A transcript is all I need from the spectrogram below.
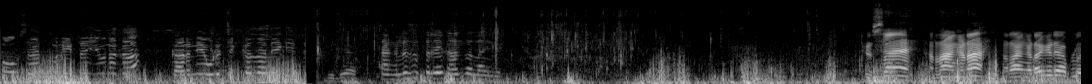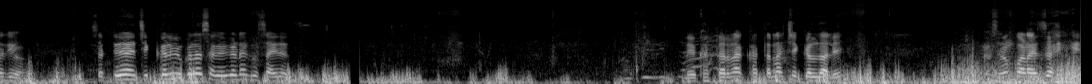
पावसाळ्यात कोणी इथं येऊ नका कारण एवढं चिखल झालंय की चांगलं सत्र घाण झाला कसा आहे? रांगडा. रांगडाकडे आपला देव. सट्टे चिखल विकल सगळीकडे घुसायचं खतरनाक खतरनाक चिखल झाले. घसरून पडायचं आहे.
